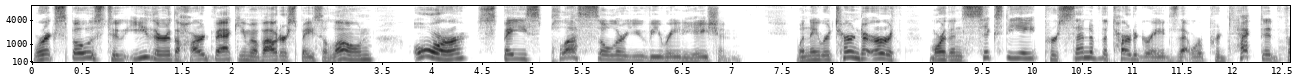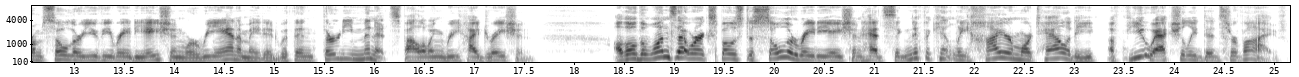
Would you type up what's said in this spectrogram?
were exposed to either the hard vacuum of outer space alone or space plus solar UV radiation. When they returned to Earth, more than 68% of the tardigrades that were protected from solar UV radiation were reanimated within 30 minutes following rehydration. Although the ones that were exposed to solar radiation had significantly higher mortality, a few actually did survive.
